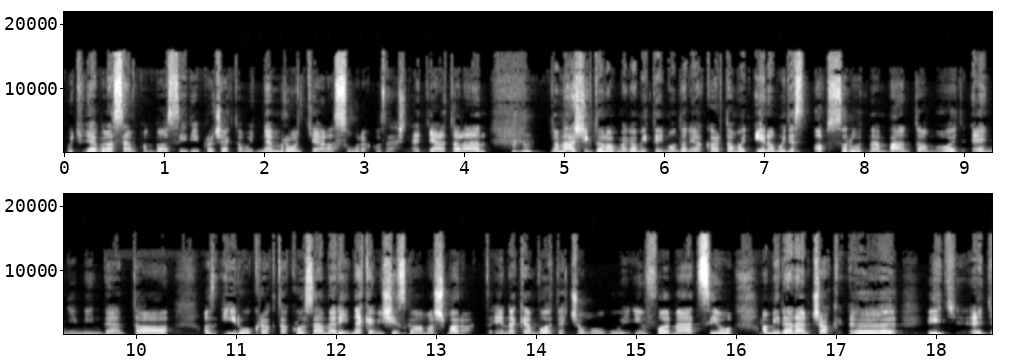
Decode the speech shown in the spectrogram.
Úgyhogy ebből a szempontból a CD Projekt amúgy nem rontja el a szórakozást egyáltalán. Uh-huh. A másik dolog meg, amit így mondani akartam, hogy én amúgy ezt abszolút nem bántam, hogy ennyi mindent a, az írók raktak hozzá, mert így nekem is izgalmas maradt. Én nekem volt egy csomó új információ, amire nem csak így egy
